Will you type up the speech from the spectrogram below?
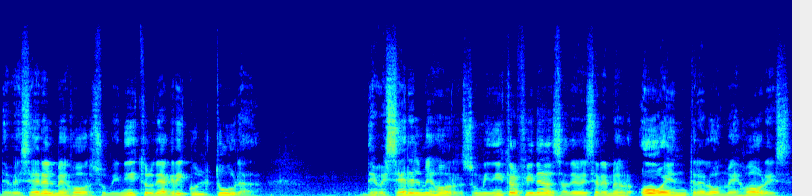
debe ser el mejor. Su ministro de Agricultura debe ser el mejor. Su ministro de Finanzas debe ser el mejor. O entre los mejores.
